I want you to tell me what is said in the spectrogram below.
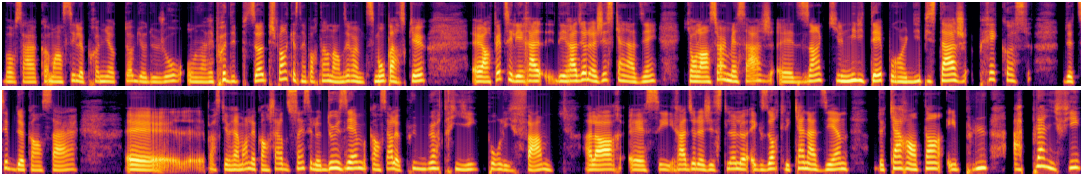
Bon, ça a commencé le 1er octobre, il y a deux jours. On n'avait pas d'épisode. Puis je pense que c'est important d'en dire un petit mot parce que, euh, en fait, c'est les des radiologistes canadiens qui ont lancé un message euh, disant qu'ils militaient pour un dépistage précoce de type de cancer. Euh, parce que vraiment, le cancer du sein, c'est le deuxième cancer le plus meurtrier pour les femmes. Alors, euh, ces radiologistes-là là, exhortent les Canadiennes de 40 ans et plus à planifier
